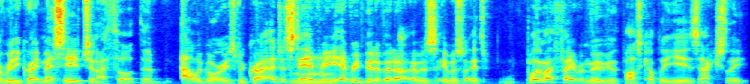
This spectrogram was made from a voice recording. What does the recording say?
a really great message, and I thought the allegories were great. I just every every bit of it. It was it was it's probably my favorite movie of the past couple of years actually,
